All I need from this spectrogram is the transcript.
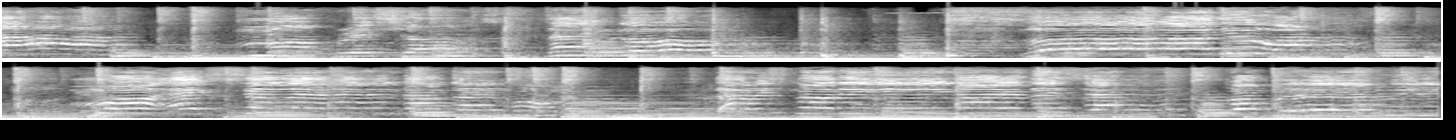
Ah, precious than gold. Lord, you are more excellent than diamond. There is nothing I desire compared with you.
